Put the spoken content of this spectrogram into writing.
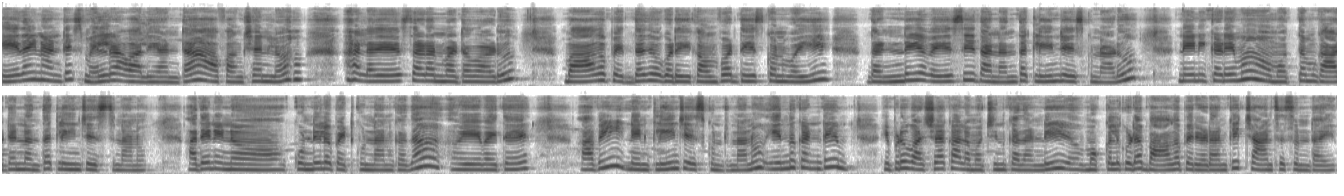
ఏదైనా అంటే స్మెల్ రావాలి అంట ఆ ఫంక్షన్లో. అలా చేస్తాడనమాట వాడు. బాగా పెద్దది ఒకటి కంఫర్ట్ తీసుకొని పోయి దండిగా వేసి దాన్ని అంతా క్లీన్ చేసుకున్నాడు. నేను ఇక్కడేమో మొత్తం గార్డెన్ అంతా క్లీన్ చేస్తున్నాను. అదే నేను కుండీలో పెట్టుకున్నాను కదా. ఏవైతే అవి నేను క్లీన్ చేసుకుంటున్నాను. ఎందుకంటే ఇప్పుడు వర్షాకాలం వచ్చింది కదండి మొక్కలు కూడా బాగా పెరగడానికి ఛాన్సెస్ ఉంటాయి.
